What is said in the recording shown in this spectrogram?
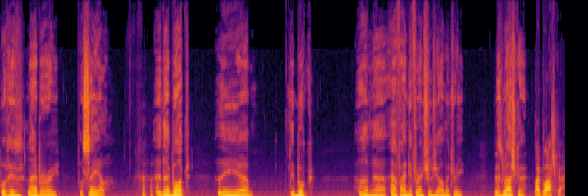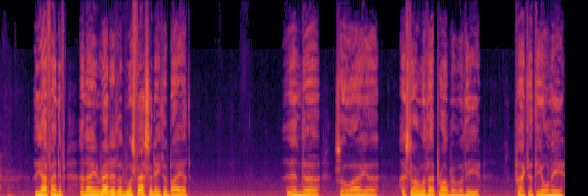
put his library for sale, and I bought the uh, the book on uh, affine differential geometry This by Blaschke. by Blaschke. The affine and I read it and was fascinated by it, and uh, so I uh, I started with that problem with the fact that the only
